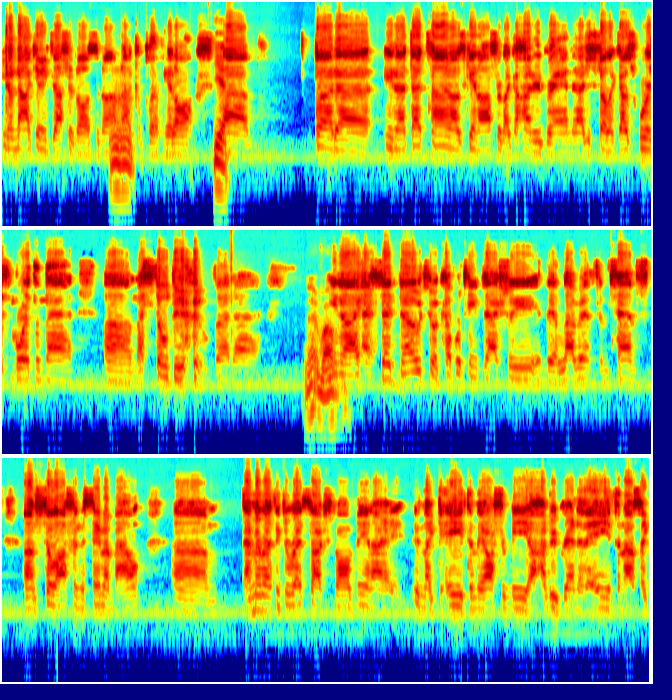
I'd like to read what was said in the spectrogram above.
you know not getting drafted at all so no, I'm not complaining at all. Yeah. um, but uh, you know, at that time, I was getting offered like a hundred grand, and I just felt like I was worth more than that. Um, I still do, but uh, Yeah, well, you know, I, I said no to a couple teams actually in the eleventh and tenth. I'm still offering the same amount. Um, I remember, I think the Red Sox called me, and I in like the eighth, and they offered me a hundred grand in the eighth, and I was like,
